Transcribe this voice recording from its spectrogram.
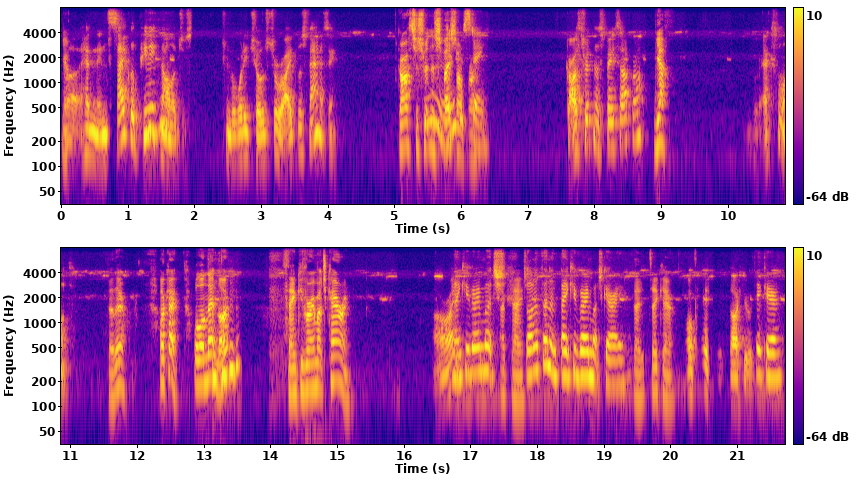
Yep. Uh, had an encyclopedic mm-hmm. knowledge of fiction, but what he chose to write was fantasy. Garth's just written a hmm, space opera. Garth's written a space opera? Yeah. Excellent. So there. Okay. Well, on that note, thank you very much, Karen. All right. Thank you very much, okay. Jonathan, and thank you very much, Gary. Okay. Take care. Okay. Talk to you. Take care.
